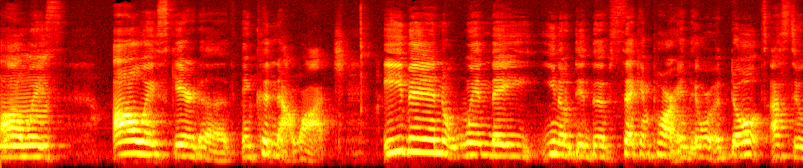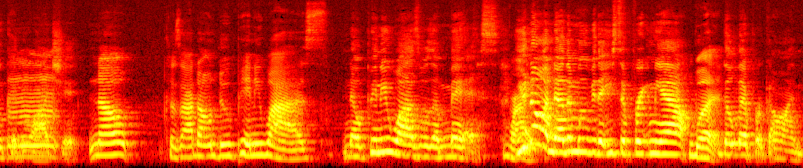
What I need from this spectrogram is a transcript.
always always scared of and could not watch. Even when they, you know, did the second part and they were adults, I still couldn't Mm. watch it. nope, because I don't do Pennywise. No, Pennywise was a mess. You know another movie that used to freak me out? What? The Leprechaun.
